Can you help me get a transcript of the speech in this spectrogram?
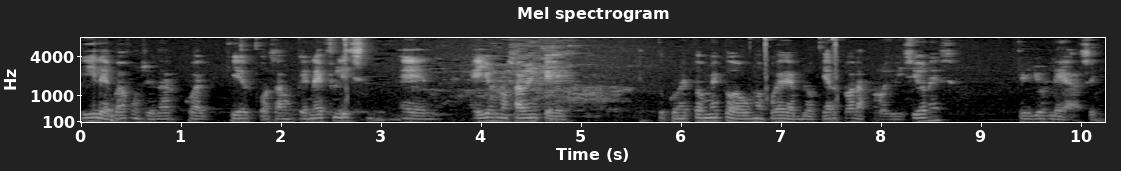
y les va a funcionar cualquier cosa, aunque Netflix eh, ellos no saben que con estos métodos uno puede bloquear todas las prohibiciones que ellos le hacen.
